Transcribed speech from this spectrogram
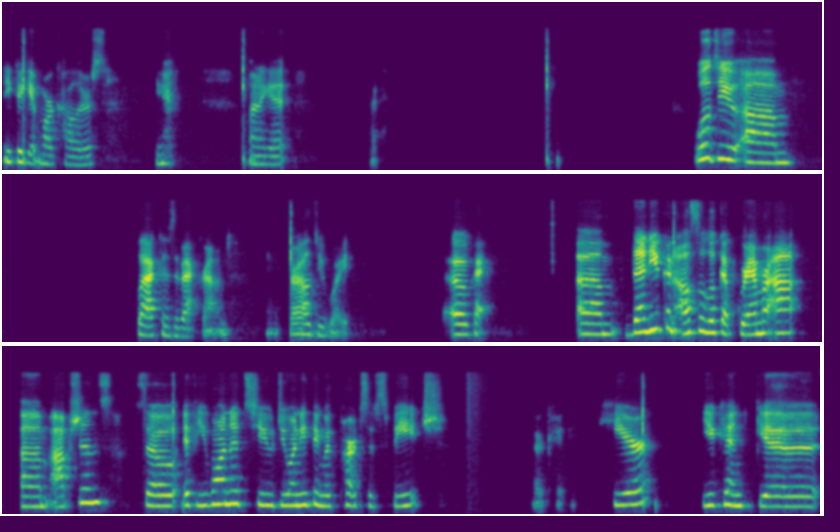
You could get more colors. You want to get. Okay. we'll do um, black as a background, or I'll do white. Okay. Um, then you can also look up grammar op um, options. So if you wanted to do anything with parts of speech, okay, here you can get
